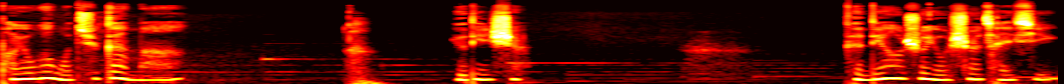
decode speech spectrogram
朋友问我去干嘛，有点事儿，肯定要说有事儿才行。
